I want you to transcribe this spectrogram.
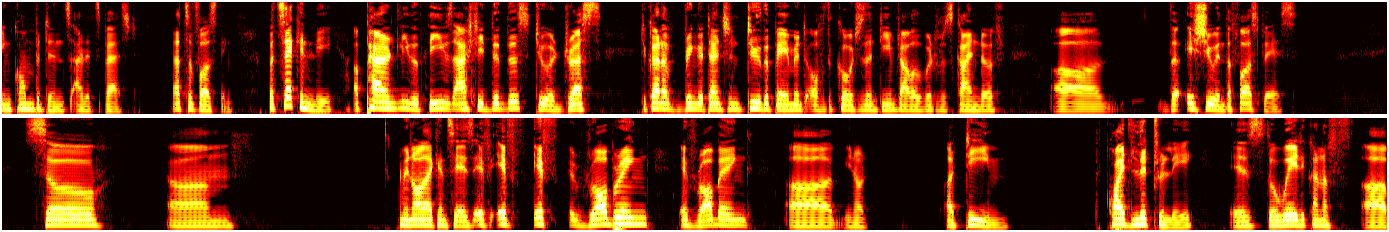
incompetence at its best. That's the first thing. But secondly, apparently the thieves actually did this to address to kind of bring attention to the payment of the coaches and team travel, which was kind of uh, the issue in the first place. So, um, I mean, all I can say is if if if robbing if robbing uh you know a team quite literally is the way to kind of uh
